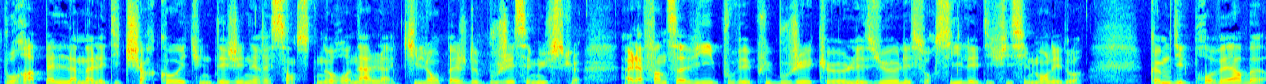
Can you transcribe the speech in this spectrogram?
Pour rappel, la maladie de Charcot est une dégénérescence neuronale qui l'empêche de bouger ses muscles. À la fin de sa vie, il pouvait plus bouger que les yeux, les sourcils et difficilement les doigts. Comme dit le proverbe,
